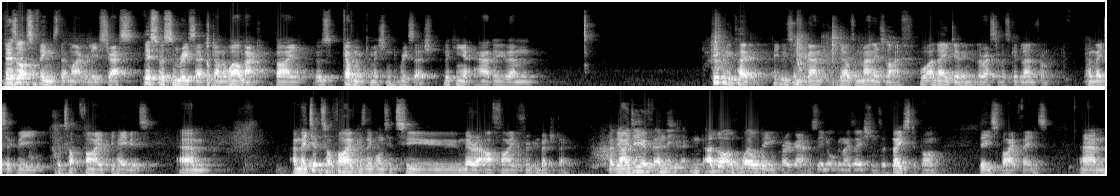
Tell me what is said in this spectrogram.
there's lots of things that might relieve stress. This was some research done a while back by it was government commissioned research looking at how to um, people who cope, people who seem to be able to manage life. What are they doing that the rest of us could learn from? And they took the, the top five behaviours. Um, and they took the top five because they wanted to mirror our five fruit and veg day. But the idea of, and the, a lot of well-being programs in organisations are based upon these five things. Um,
